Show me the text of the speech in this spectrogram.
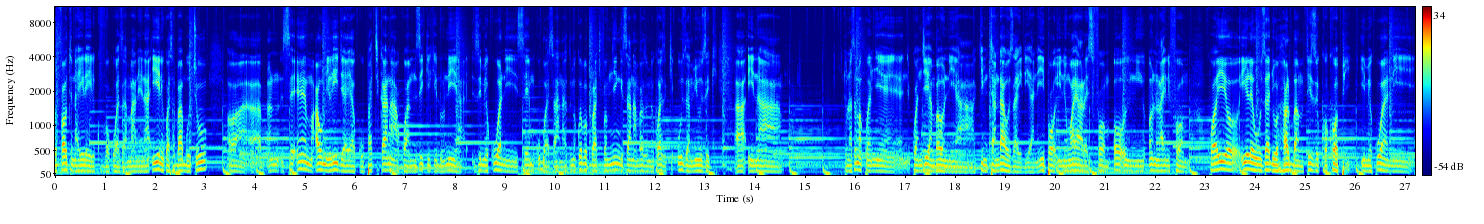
tofauti na ile ilivyokuwa zamani. Na hii ni kwa sababu tu uh, sehemu au milija ya kupatikana kwa mziki kidunia zimekuwa ni sehemu kubwa sana. Zimekuwepo platform nyingi sana ambazo zimekuwa zikiuza music uh, ina tunasema kwenye kwa njia ambayo ni ya kimtandao zaidi yani ipo in wireless form au in online form. Kwa hiyo ile uuzaji wa album physical copy imekuwa ni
